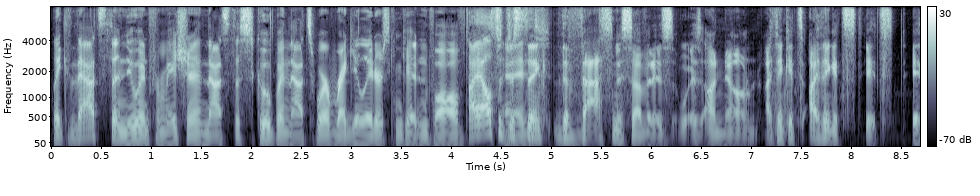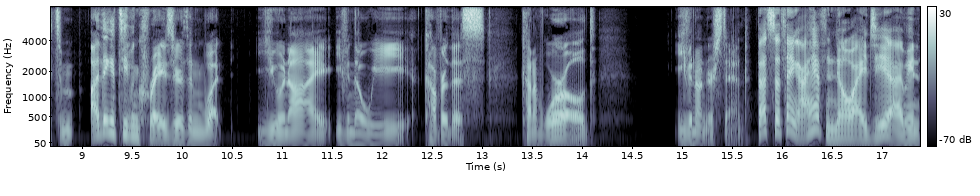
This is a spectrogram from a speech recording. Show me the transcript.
Like that's the new information and that's the scoop and that's where regulators can get involved. I also just And- think the vastness of it is is unknown. I think it's I think it's it's it's I think it's even crazier than what you and I, even though we cover this kind of world, even understand. That's the thing. I have no idea. I mean,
